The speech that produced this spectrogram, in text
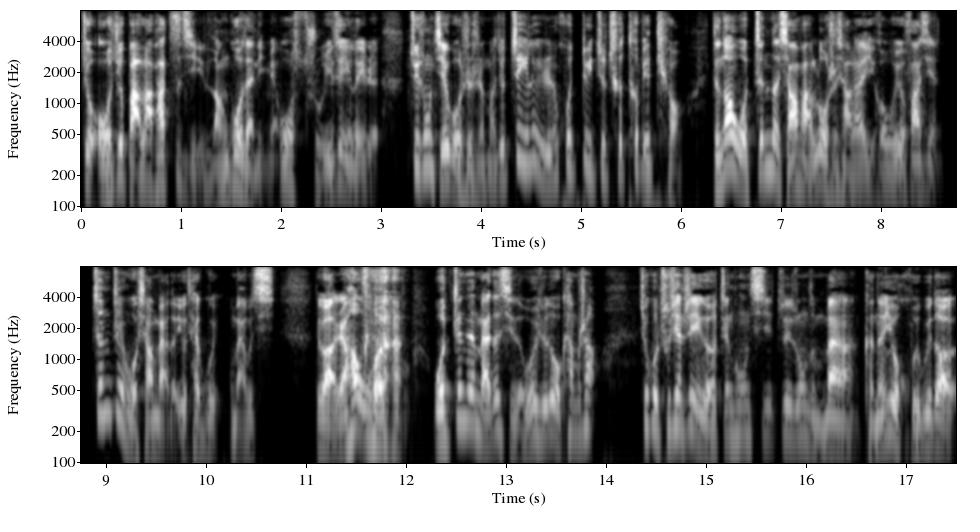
就我就把哪怕自己囊括在里面，我属于这一类人。最终结果是什么？就这一类人会对这车特别挑。等到我真的想法落实下来以后，我又发现真正我想买的又太贵，我买不起，对吧？然后我 我真正买得起的，我又觉得我看不上，就会出现这个真空期。最终怎么办啊？可能又回归到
